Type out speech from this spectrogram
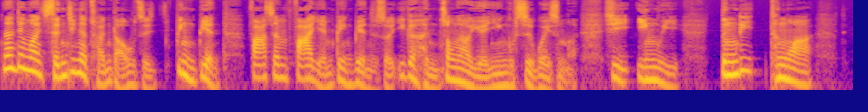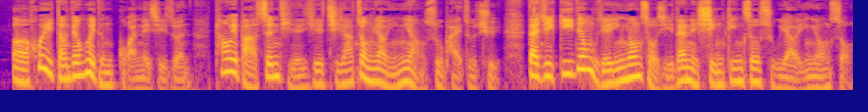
那另外，神经的传导物质病变发生发炎病变的时候，一个很重要原因是为什么？是因为等你糖化，呃，会当中会等管的时阵，它会把身体的一些其他重要营养素排出去。但是其中有些营养素是让你神经所需要营养素，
